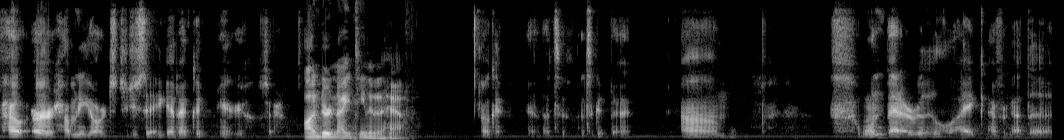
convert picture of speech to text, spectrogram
How or how many yards did you say again? I couldn't hear you. Sorry. Under 19 and a half. Okay. Yeah, that's a that's a good bet. Um one bet I really like, I forgot the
